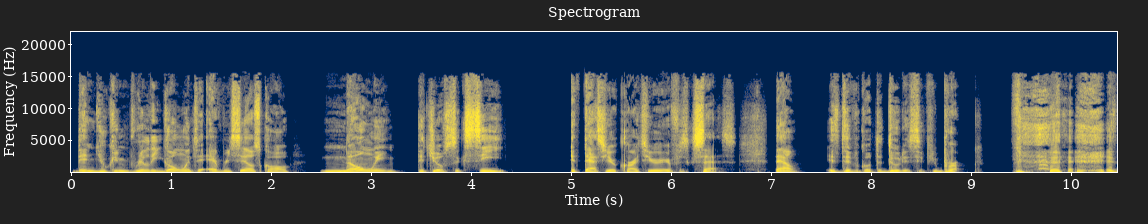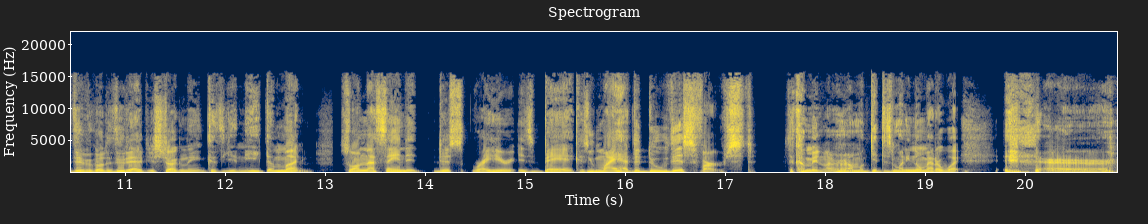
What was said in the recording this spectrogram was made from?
then you can really go into every sales call knowing that you'll succeed if that's your criteria for success. Now, it's difficult to do this if you broke. it's difficult to do that if you're struggling because you need the money. So I'm not saying that this right here is bad because you might have to do this first to come in like, I'm gonna get this money no matter what. That's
